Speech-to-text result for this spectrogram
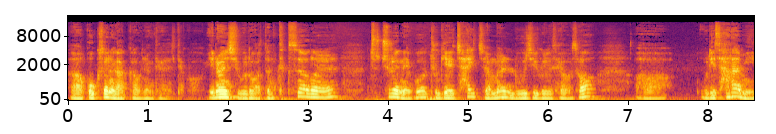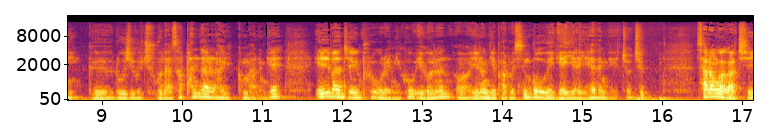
어, 곡선에 가까운 형태가 될 테고 이런 식으로 어떤 특성을 추출해내고 두 개의 차이점을 로직을 세워서 어, 우리 사람이 그 로직을 주고 나서 판단을 하게끔 하는 게 일반적인 프로그램이고 이거는 어, 이런 게 바로 심볼릭 AI에 해당되겠죠. 즉 사람과 같이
